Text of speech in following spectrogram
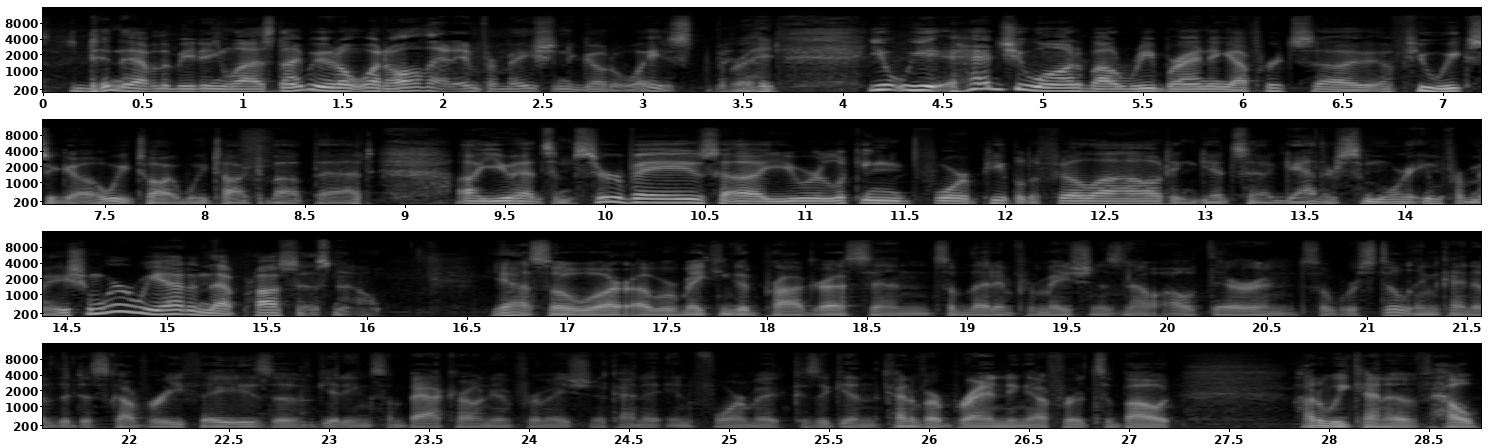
didn't have the meeting last night, we don't want all that information to go to waste. Right. You, we had you on about rebranding efforts uh, a few weeks ago. We talked. We talked about that. Uh, you had some surveys. Uh, you were looking for people to fill out and get uh, gather some more information. Where are we at in that process now? Yeah, so we're, uh, we're making good progress, and some of that information is now out there. And so we're still in kind of the discovery phase of getting some background information to kind of inform it. Because again, kind of our branding efforts about how do we kind of help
